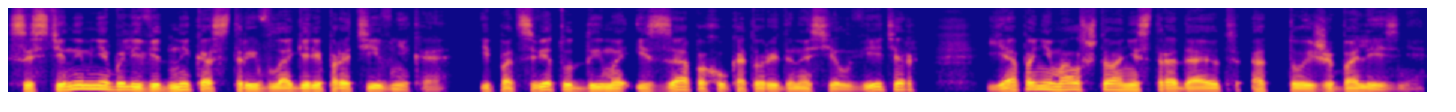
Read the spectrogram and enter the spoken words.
Со стены мне были видны костры в лагере противника, и по цвету дыма и запаху, который доносил ветер, я понимал, что они страдают от той же болезни.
